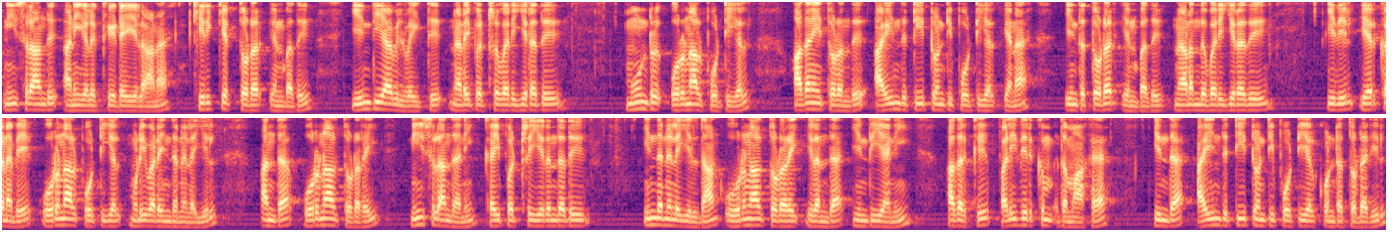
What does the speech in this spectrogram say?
நியூசிலாந்து அணிகளுக்கு இடையிலான கிரிக்கெட் தொடர் என்பது இந்தியாவில் வைத்து நடைபெற்று வருகிறது. மூன்று ஒருநாள் போட்டிகள் அதனைத் தொடர்ந்து ஐந்து டி டுவெண்டி போட்டிகள் என இந்த தொடர் என்பது நடந்து வருகிறது. இதில் ஏற்கனவே ஒருநாள் போட்டிகள் முடிவடைந்த நிலையில் அந்த ஒருநாள் தொடரை நியூசிலாந்து அணி கைப்பற்றியிருந்தது. இந்த நிலையில்தான் ஒருநாள் தொடரை இழந்த இந்திய அணி அதற்கு பழிதீர்க்கும் விதமாக இந்த ஐந்து டி டுவெண்ட்டி போட்டிகள் கொண்ட தொடரில்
